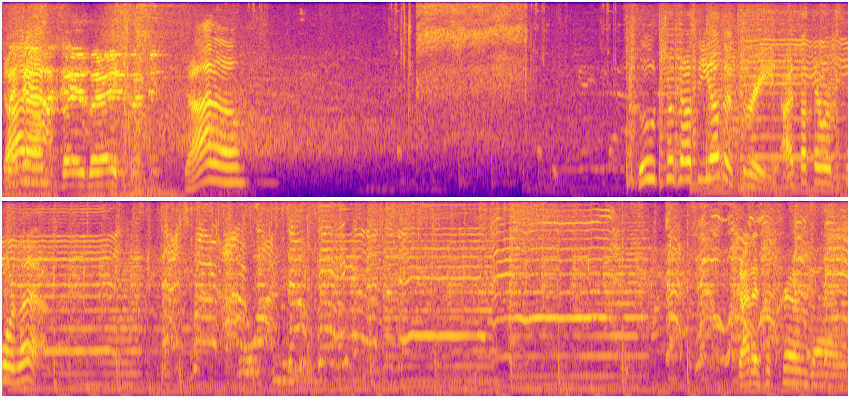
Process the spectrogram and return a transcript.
Got him. baby. Got him. Who took out the other three? I thought there were four left. That's where I want to be every day. That's who I Got us a crown, guys.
